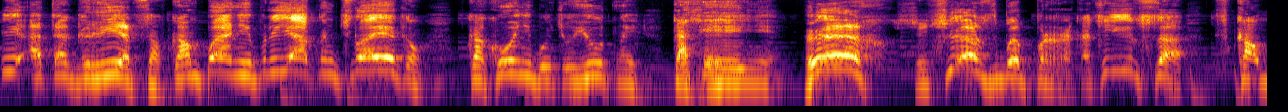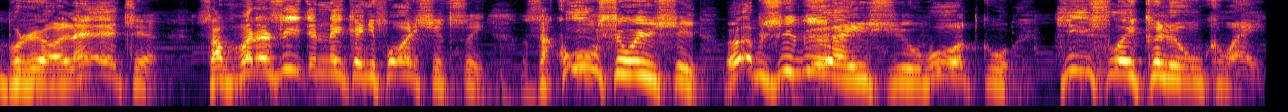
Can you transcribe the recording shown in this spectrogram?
и отогреться в компании приятным человеком в какой-нибудь уютной кофейне. Эх, сейчас бы прокатиться в кабриолете с обворожительной канифольщицей, закусывающей, обжигающую водку кислой клюквой.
